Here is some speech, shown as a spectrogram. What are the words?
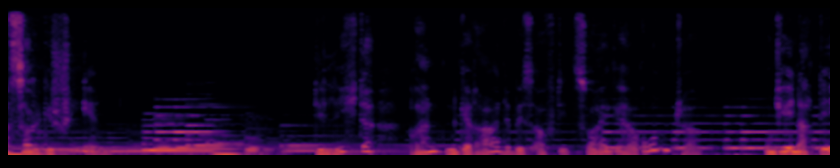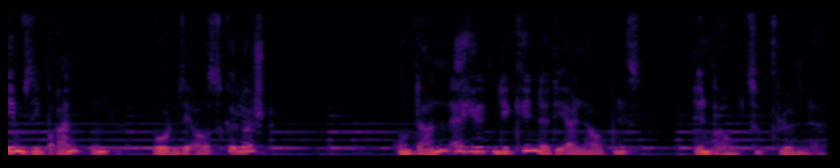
Was soll geschehen? Die Lichter brannten gerade bis auf die Zweige herunter, und je nachdem sie brannten, wurden sie ausgelöscht, und dann erhielten die Kinder die Erlaubnis, den Baum zu plündern.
